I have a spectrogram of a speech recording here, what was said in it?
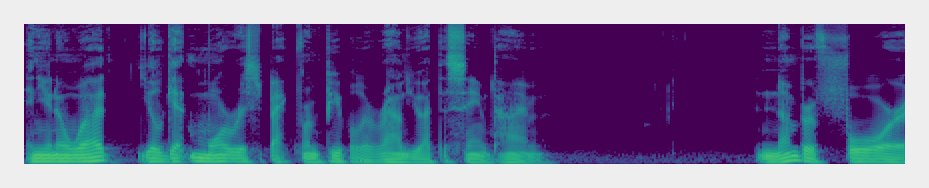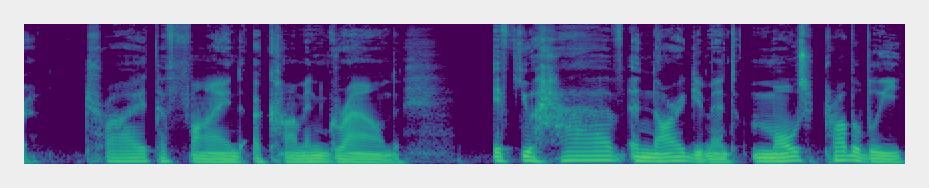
And you know what? You'll get more respect from people around you at the same time. Number four, try to find a common ground. If you have an argument, most probably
